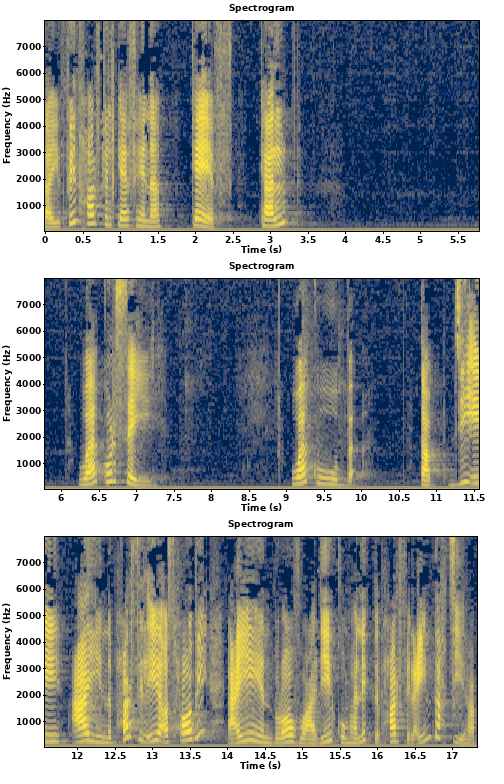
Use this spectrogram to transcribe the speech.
طيب فين حرف الكاف هنا؟ كاف. كلب. وكرسي. وكوب. طب دي إيه؟ عين بحرف الإيه يا أصحابي؟ عين. برافو عليكم. هنكتب حرف العين تحتيها.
